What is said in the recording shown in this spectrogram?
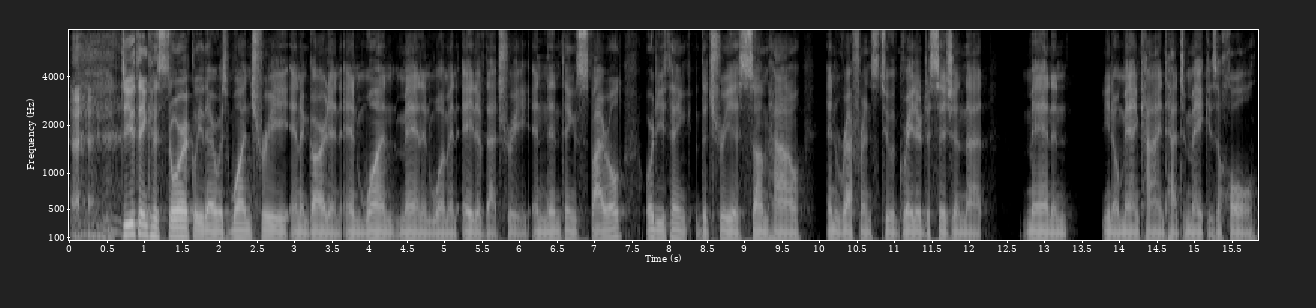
do you think historically there was one tree in a garden and one man and woman ate of that tree and then things spiraled, or do you think the tree is somehow in reference to a greater decision that man and you know mankind had to make as a whole,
